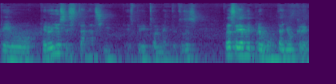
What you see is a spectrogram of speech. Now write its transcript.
Pero, pero ellos están así espiritualmente. Entonces, pues sería mi pregunta, yo creo.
